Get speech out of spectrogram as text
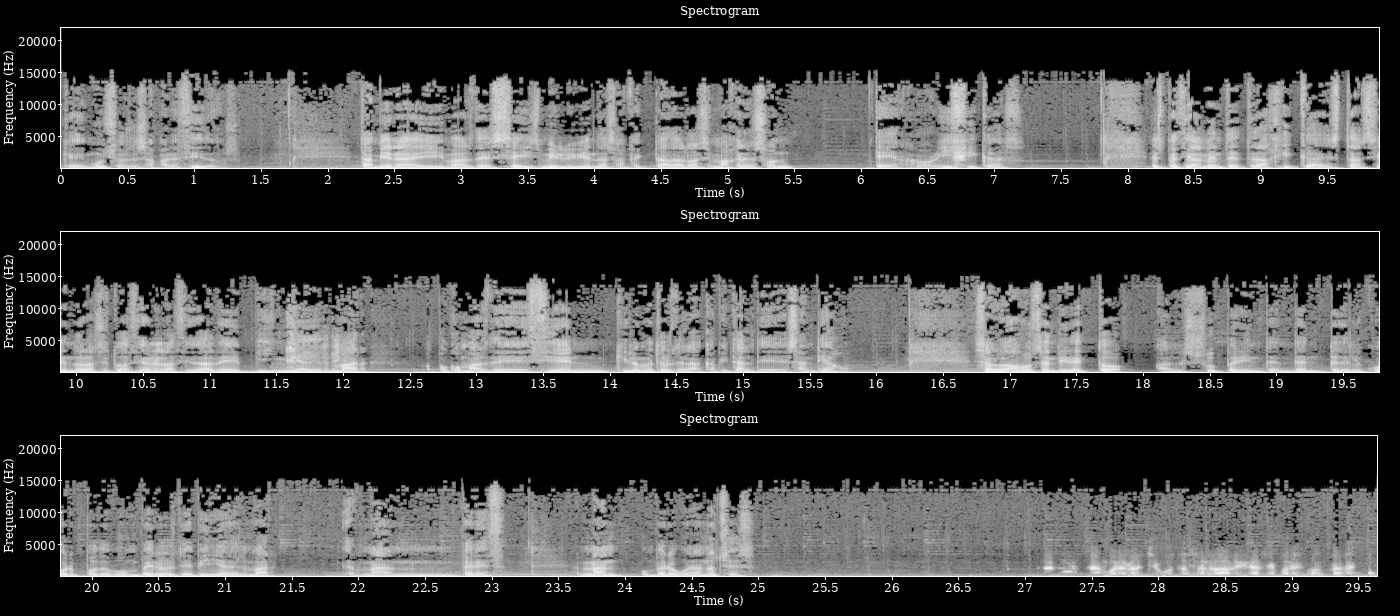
que hay muchos desaparecidos. También hay más de 6.000 viviendas afectadas. Las imágenes son terroríficas. Especialmente trágica está siendo la situación en la ciudad de Viña del Mar a poco más de 100 kilómetros de la capital de Santiago. Saludamos en directo al superintendente del Cuerpo de Bomberos de Viña del Mar, Hernán Pérez. Hernán, bombero, buenas noches. Buenas noches, gusto saludarlo y gracias por el contacto.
